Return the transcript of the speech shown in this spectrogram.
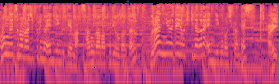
今月のラジプリのエンディングテーマサンガバトリオが歌う「ブランニューデイ」を聴きながらエンディングのお時間です。はい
